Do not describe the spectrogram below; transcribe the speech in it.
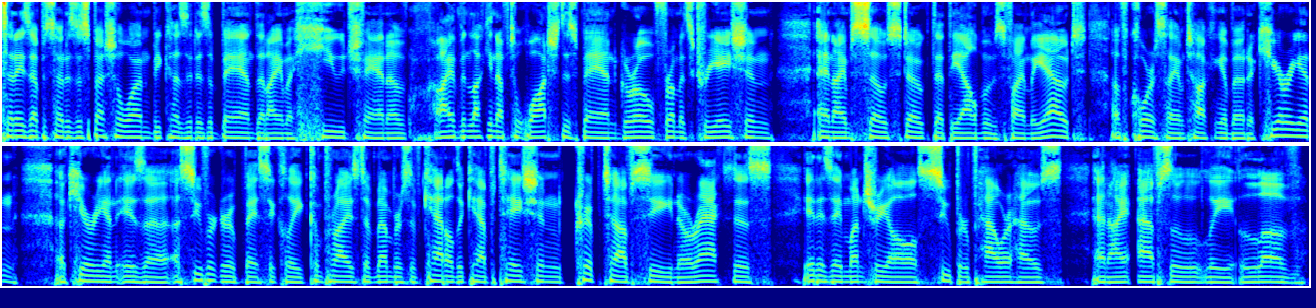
Today's episode is a special one because it is a band that I am a huge fan of. I have been lucky enough to watch this band grow from its creation, and I'm so stoked that the album is finally out. Of course, I am talking about Akurion. Akurion is a, a supergroup basically comprised of members of Cattle Decapitation, Cryptopsy, Neuraxis. It is a Montreal super powerhouse, and I absolutely love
